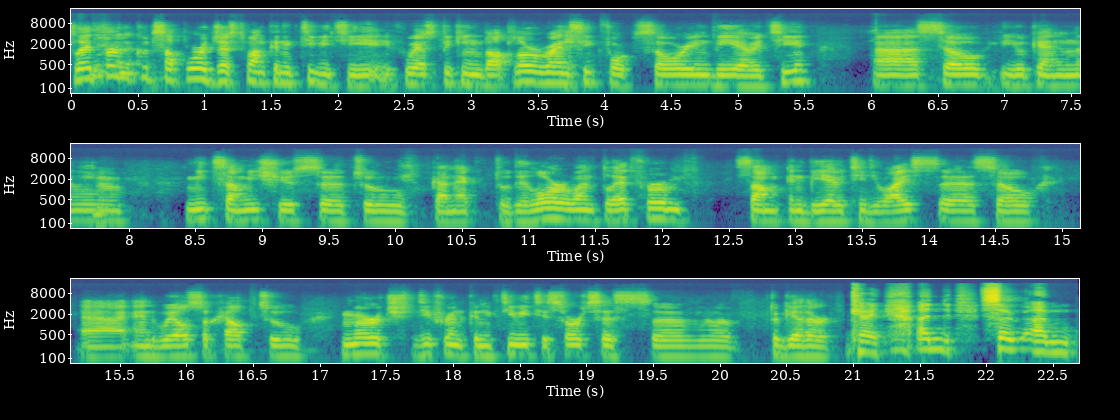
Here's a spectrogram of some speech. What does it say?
platform could support just one connectivity if we are speaking about LoRaWAN, Sigfox, or NB-IoT. Uh, so you can uh, meet some issues uh, to connect to the LoRaWAN platform, some NB-IoT device. Uh, so, and we also help to merge different connectivity sources together. Okay, and so um,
